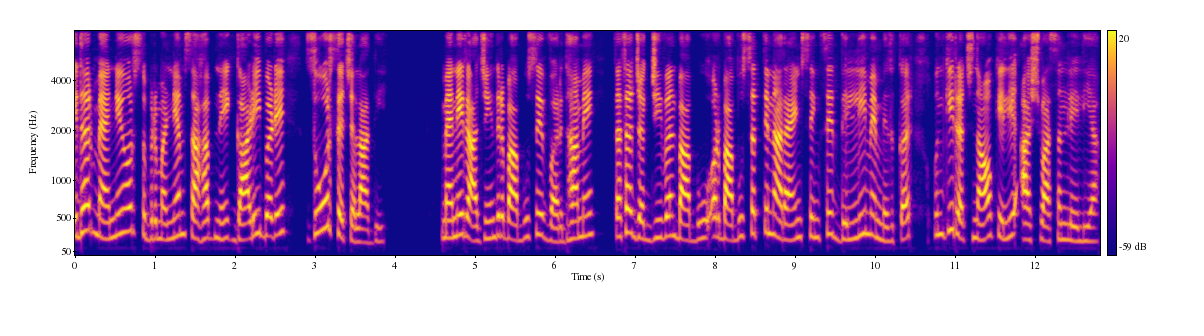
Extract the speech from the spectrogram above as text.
इधर मैंने और सुब्रमण्यम साहब ने गाड़ी बड़े ज़ोर से चला दी। मैंने राजेंद्र बाबू से वर्धा में तथा जगजीवन बाबू और बाबू सत्यनारायण सिंह से दिल्ली में मिलकर उनकी रचनाओं के लिए आश्वासन ले लिया।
